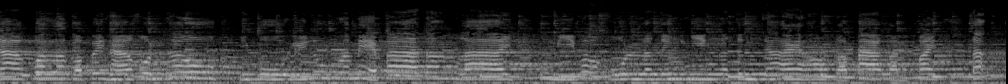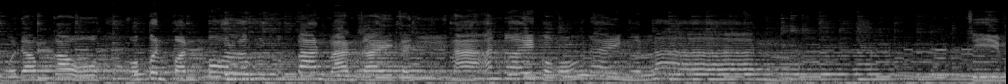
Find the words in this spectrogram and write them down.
จากวันแล้วก็ไปหาคนเขาอีปู่อีลุงและแม่ป้าตั้งหลาย ผู้มีพ่อคุณละตึงยิงละตึงใจเฮากับป้ากันไป ตะหัวดำเก้าขอเปิ้นปั่นป้อนละทุกบ้านบานใจจะยี่หาอันใดก็ของได้เงินล้าน จิม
